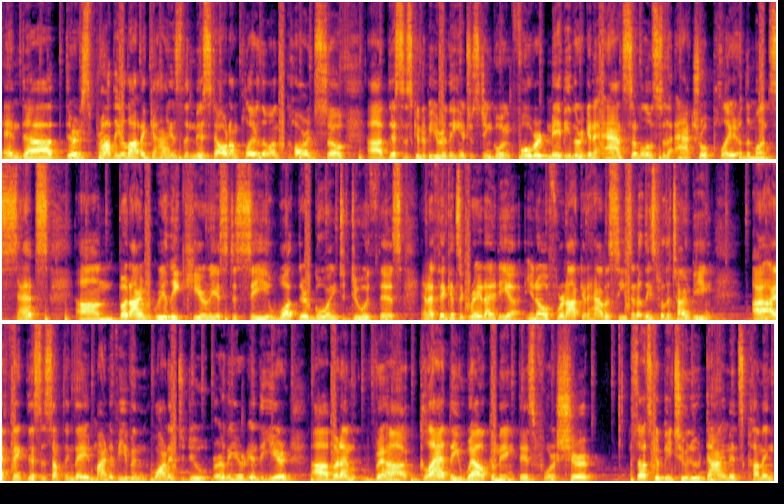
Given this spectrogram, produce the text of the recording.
And uh, there's probably a lot of guys that missed out on Player of the Month cards. So uh, this is going to be really interesting going forward. Maybe they're going to add some of those to the actual Player of the Month sets. Um, but I'm really curious to see what they're going to do with this. And I think it's a great idea. You know, if we're not going to have a season, at least for the time being, I, think this is something they might have even wanted to do earlier in the year, uh, but I'm uh, gladly welcoming this for sure. So that's going to be two new diamonds coming.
